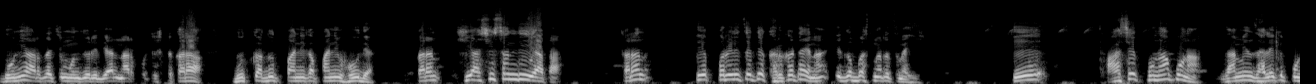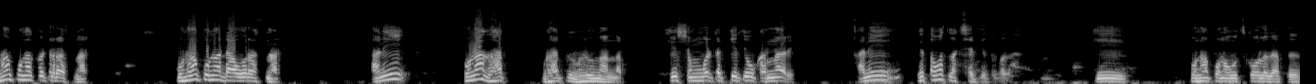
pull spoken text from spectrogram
दोन्ही अर्जाची मंजुरी द्या. नार्को टेस्ट करा. दूध का दूध पाणी का पाणी होऊ द्या. कारण ही अशी संधी आहे आता. कारण ते परळीचं ते खरकट आहे ना ते गप बसणारच नाही. ते असेच पुन्हा पुन्हा जामीन झाले की पुन्हा पुन्हा कटर असणार. पुन्हा पुन्हा डावर असणार. आणि पुन्हा घात घात घडून आणणार. हे शंभर टक्के ते करणार आहे. आणि हे तेव्हाच लक्षात येतं बघा. की पुन्हा पुन्हा उचकवलं जातं.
